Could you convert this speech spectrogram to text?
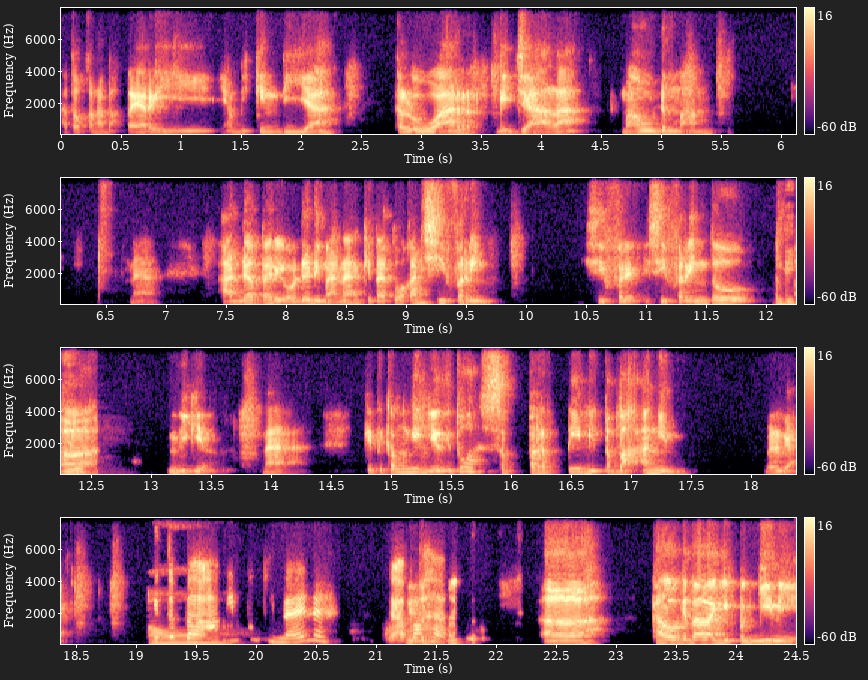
atau kena bakteri yang bikin dia keluar gejala mau demam. Nah, ada periode di mana kita tuh akan shivering. Shiver- Shivering tuh Menggigil. eh, menggigil. Nah, ketika menggigil itu seperti ditebak angin. Benar nggak? Ditebak Oh. angin tuh gimana? Gak Ditebak paham. eh, kalau kita lagi pergi nih,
